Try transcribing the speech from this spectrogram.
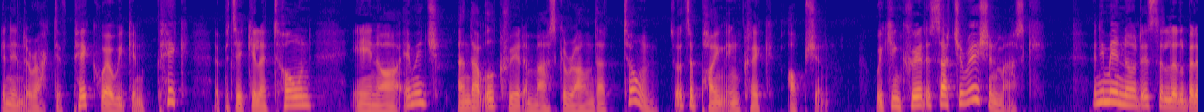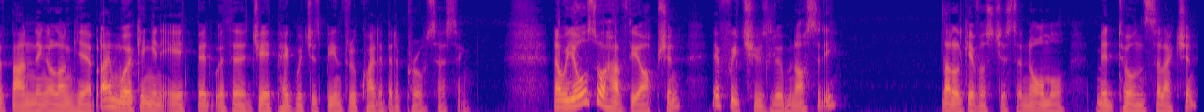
an interactive pick where we can pick a particular tone in our image and that will create a mask around that tone. So it's a point and click option. We can create a saturation mask. And you may notice a little bit of banding along here, but I'm working in 8-bit with a JPEG which has been through quite a bit of processing. Now we also have the option, if we choose luminosity, that'll give us just a normal mid-tone selection.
